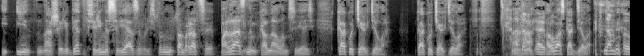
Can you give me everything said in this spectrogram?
И, и наши ребята все время связывались. Ну, там рация по разным каналам связи. Как у тех дела? Как у тех дела? А Ага. там, э, а у вас как дела? Там э,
